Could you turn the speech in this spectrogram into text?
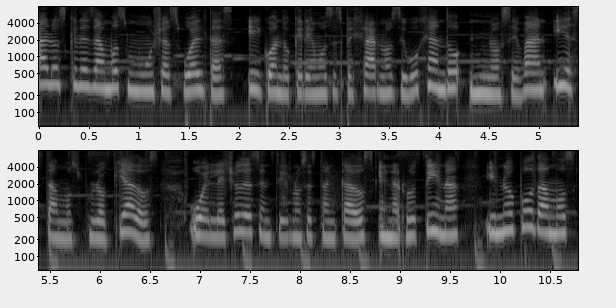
a los que les damos muchas vueltas. Y cuando queremos despejarnos dibujando no se van y estamos bloqueados. O el hecho de sentirnos estancados en la rutina y no podamos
